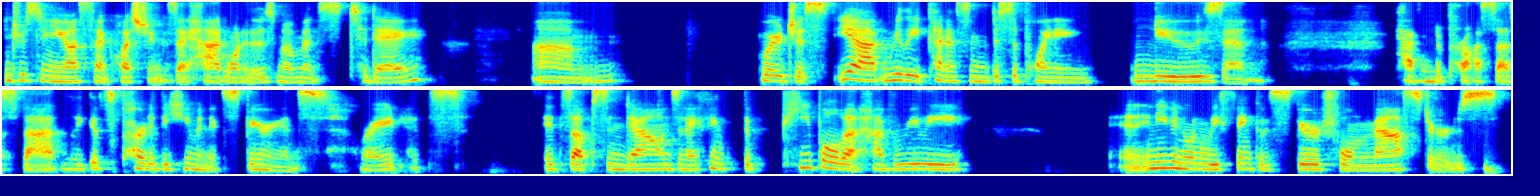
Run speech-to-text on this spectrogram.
interesting you asked that question because i had one of those moments today um where just yeah really kind of some disappointing news and having to process that like it's part of the human experience right it's it's ups and downs and i think the people that have really and, even when we think of spiritual masters,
